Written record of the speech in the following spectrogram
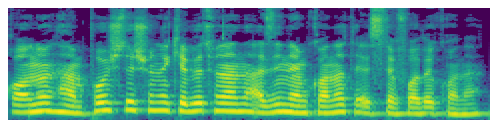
قانون هم پشتشونه که بتونن از این امکانات استفاده کنن.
